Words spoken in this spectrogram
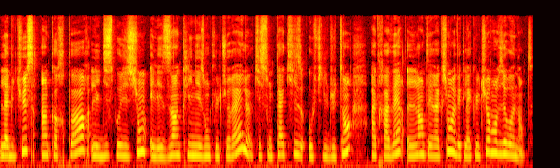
L'habitus incorpore les dispositions et les inclinaisons culturelles qui sont acquises au fil du temps à travers l'interaction avec la culture environnante.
